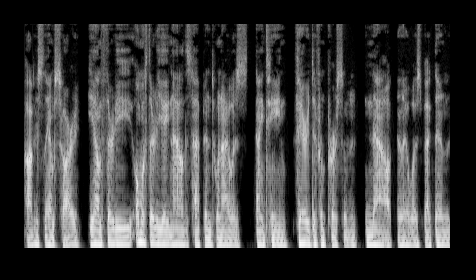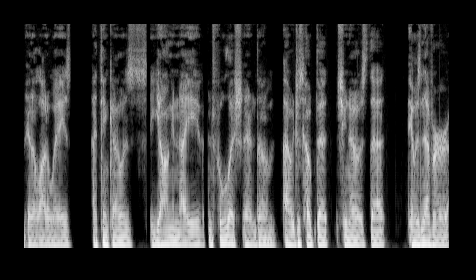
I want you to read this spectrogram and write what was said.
Obviously, I'm sorry. Yeah, I'm 30, almost 38 now. This happened when I was 19. Very different person now than I was back then in a lot of ways. I think I was young and naive and foolish. And um, I would just hope that she knows that it was never,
